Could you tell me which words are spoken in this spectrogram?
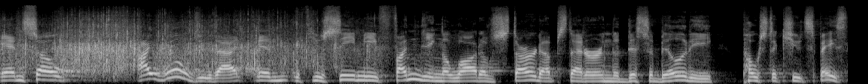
And so I will do that. And if you see me funding a lot of startups that are in the disability post acute space,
